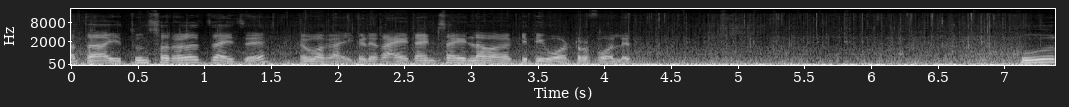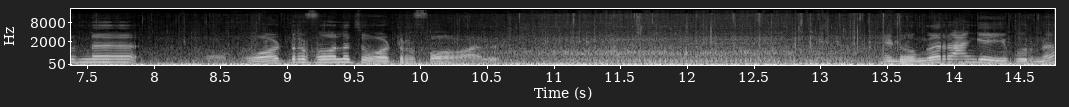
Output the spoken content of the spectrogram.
आता इथून सरळच जायचं आहे हे बघा इकडे राईट हँड साईडला बघा किती वॉटरफॉल आहेत. पूर्ण वॉटरफॉलच वॉटरफॉल हे डोंगर रांग आहे ही पूर्ण.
